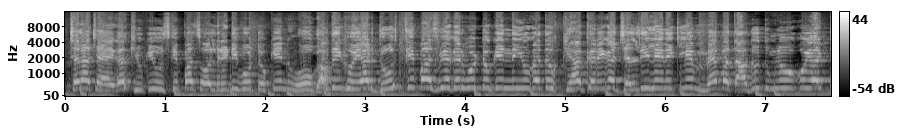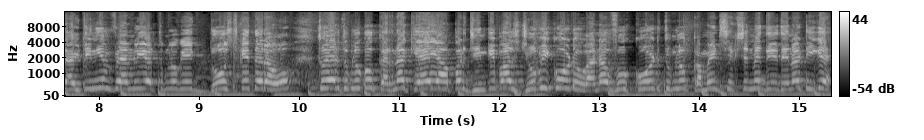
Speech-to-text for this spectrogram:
चला जाएगा क्योंकि उसके पास ऑलरेडी वो टोकन होगा। अब देखो यार, दोस्त के पास भी अगर वो टोकन नहीं होगा तो क्या करेगा? जल्दी लेने के लिए मैं बता दूँ, तुम लोगों को यार टाइटेनियम फैमिली यार, तुम लोग एक दोस्त के तरह हो तो यार तुम लोग को करना क्या है यहाँ पर? जिनके पास जो भी कोड होगा ना, वो कोड तुम लोग कमेंट सेक्शन में दे देना, ठीक है?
